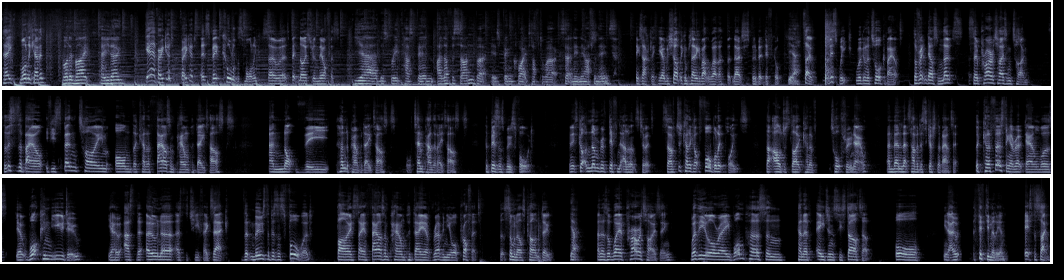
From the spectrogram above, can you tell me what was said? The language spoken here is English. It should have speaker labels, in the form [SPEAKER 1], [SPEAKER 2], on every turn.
[SPEAKER 1] Hey, morning, Kevin.
[SPEAKER 2] Morning, Mike. How you doing?
[SPEAKER 1] Yeah, very good, very good. It's a bit cooler this morning, so uh, it's a bit nicer in the office.
[SPEAKER 2] Yeah, this week has been. I love the sun, but it's been quite tough to work, certainly in the afternoons.
[SPEAKER 1] Exactly. Yeah, we shan't be complaining about the weather, but no, it's just been a bit difficult.
[SPEAKER 2] Yeah.
[SPEAKER 1] So this week we're going to talk about. So I've written down some notes. So prioritizing time. So this is about if you spend time on the kind of thousand pound per day tasks and not the hundred pound per day tasks or ten pound a day tasks, the business moves forward. And it's got a number of different elements to it. So I've just kind of got four bullet points that I'll just like kind of talk through now, and then let's have a discussion about it. The kind of first thing I wrote down was, you know, what can you do, you know, as the owner, as the chief exec, that moves the business forward by, say, a thousand pound per day of revenue or profit that someone else can't do.
[SPEAKER 2] Yeah.
[SPEAKER 1] And as a way of prioritizing, whether you're a one person kind of agency startup or, you know, 50 million, it's the same.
